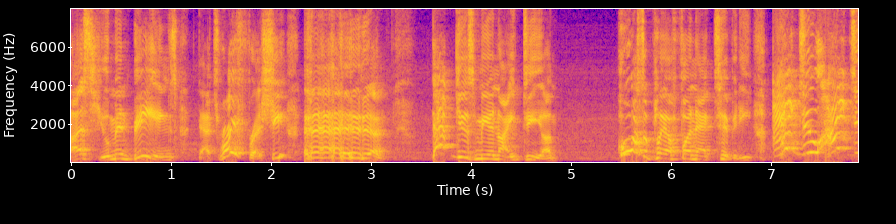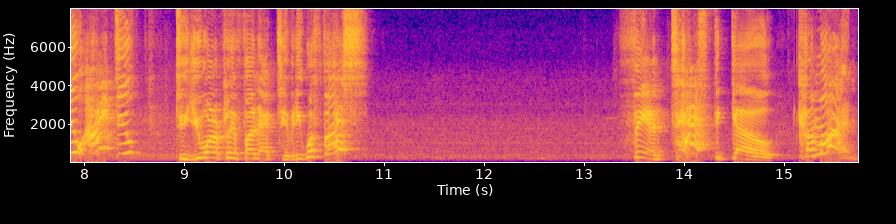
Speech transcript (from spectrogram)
us human beings. That's right, Freshie. that gives me an idea. Who wants to play a fun activity? I do, I do, I do! Do you want to play a fun activity with us? Fantastico! Come on!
